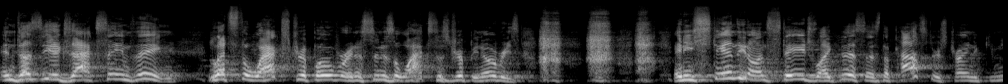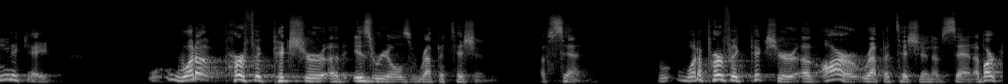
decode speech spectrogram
and does the exact same thing. Lets the wax drip over, and as soon as the wax is dripping over, he's ha, and he's standing on stage like this as the pastor's trying to communicate. What a perfect picture of Israel's repetition of sin. What a perfect picture of our repetition of sin, of our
